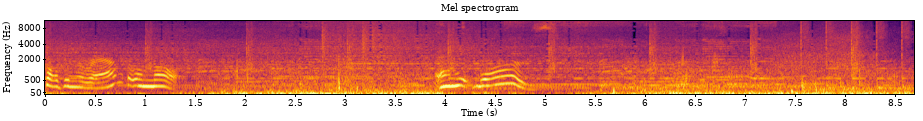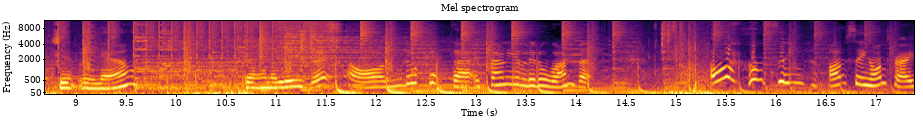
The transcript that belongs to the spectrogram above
bobbing around or not? And it was. Gently now. Don't want to lose it. Oh, look at that. It's only a little one, but... Oh, I'm seeing, I'm seeing entree.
